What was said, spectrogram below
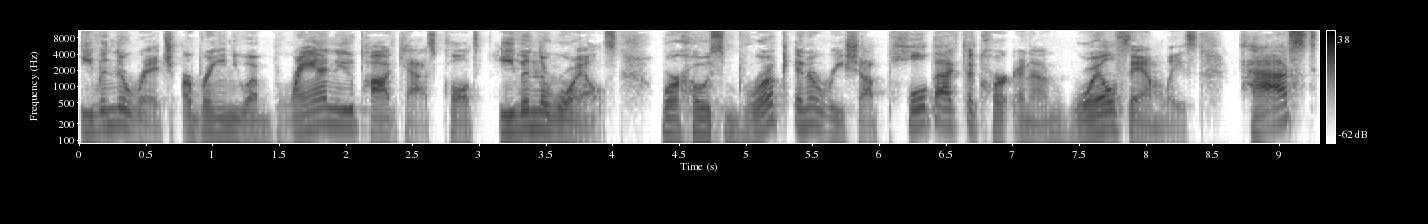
Even the Rich are bringing you a brand new podcast called Even the Royals, where hosts Brooke and Aricia pull back the curtain on royal families, past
